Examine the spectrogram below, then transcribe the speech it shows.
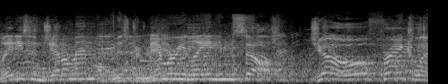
Ladies and gentlemen, Mr. Memory Lane himself, Joe Franklin.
